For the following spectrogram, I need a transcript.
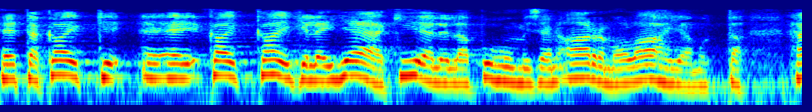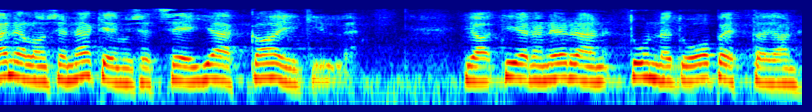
että kaikki, ei, kaikille jää kielellä puhumisen armolahja, mutta hänellä on se näkemys, että se ei jää kaikille. Ja tiedän erään tunnetun opettajan,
